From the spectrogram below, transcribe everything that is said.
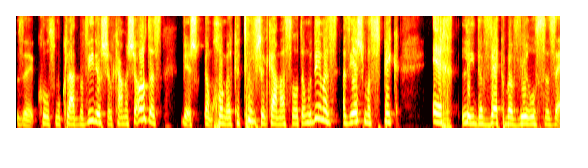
זה קורס מוקלט בווידאו של כמה שעות, אז, ויש גם חומר כתוב של כמה עשרות עמודים, אז, אז יש מספיק איך להידבק בווירוס הזה,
